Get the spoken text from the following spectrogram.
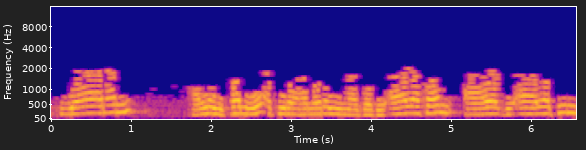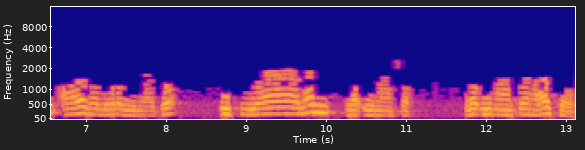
isyaanan hallay falya'tina ha noola yimaado biaayatan aaya biaayatin aayad ha noola yimaado isyaanan la imaansho. La imaanshahaasoo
